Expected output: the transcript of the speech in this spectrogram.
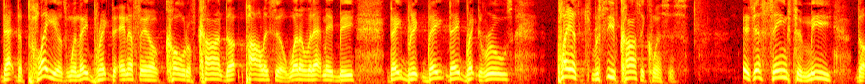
that the players, when they break the NFL code of conduct policy or whatever that may be, they break, they, they break the rules, players receive consequences. It just seems to me the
